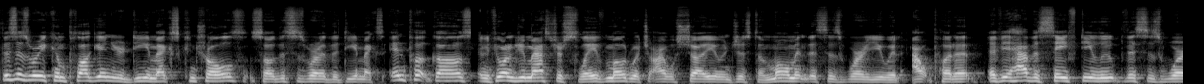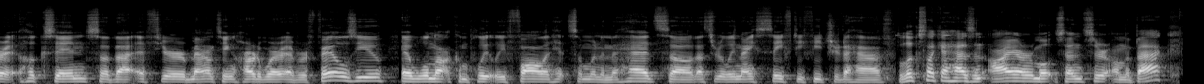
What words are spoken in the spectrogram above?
This is where you can plug in your DMX controls. So this is where the DMX input goes. And if you want to do master slave mode, which I will show you in just a moment, this is where you would output it. If you have a safety loop, this is where it hooks in so that if your mounting hardware ever fails you, it will not completely fall and hit someone in the head. So that's a really nice safety feature to have. Looks like it has an IR remote sensor on the back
